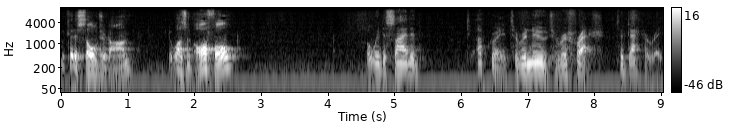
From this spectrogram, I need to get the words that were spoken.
We could have soldiered on. It wasn't awful. But we decided to upgrade, to renew, to refresh, to decorate.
